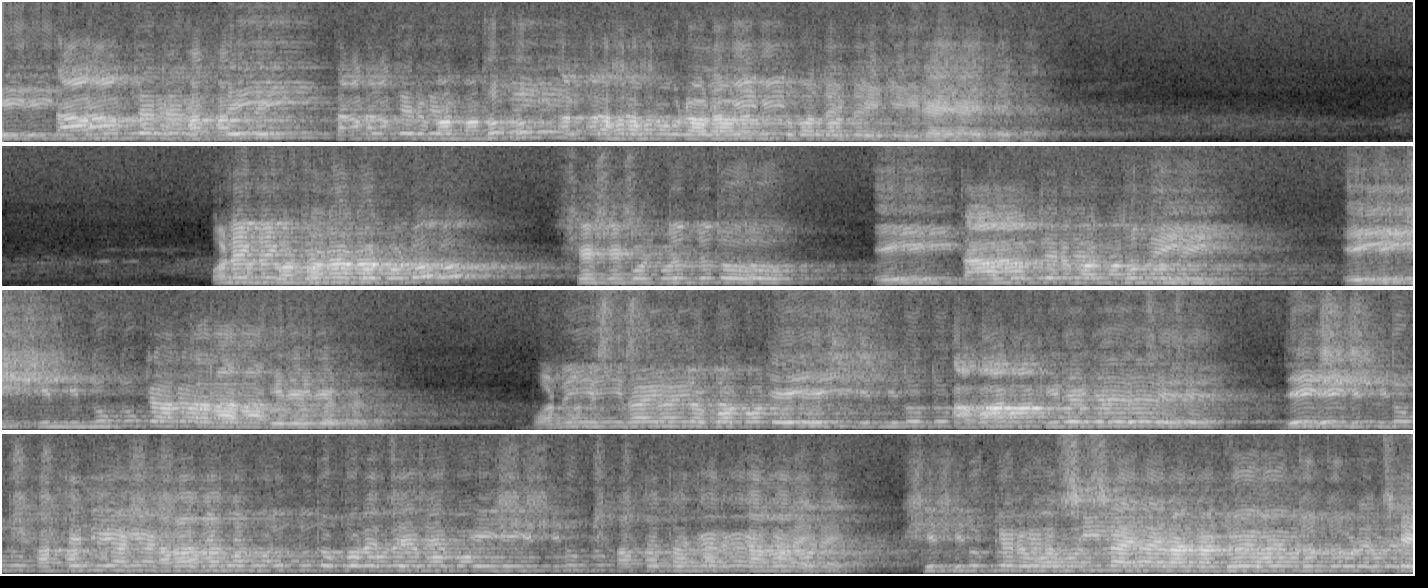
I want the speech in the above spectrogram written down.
এই তাবুতের হাতেই, তাবুতের মাধ্যমেই আল্লাহ রাব্বুল আলামিন তোমাদেরকে ফিরিয়ে দেবে অনেক ঘটনা ঘটলো, শেষ পর্যন্ত এই তাবুতের মাধ্যমেই এই সিন্ধুকটা তারা ফিরে পেল। বনি ইসরাইল যখন এই সিন্ধুক আবার ফিরে পেয়েছে যে সিন্ধুক সাথে নিয়ে সারা জীবন যুদ্ধ করেছে এবং এই সিন্ধুক সাথে থাকার কারণে সিন্ধুকের ওসিলায় তারা বিজয় অর্জন করেছে।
